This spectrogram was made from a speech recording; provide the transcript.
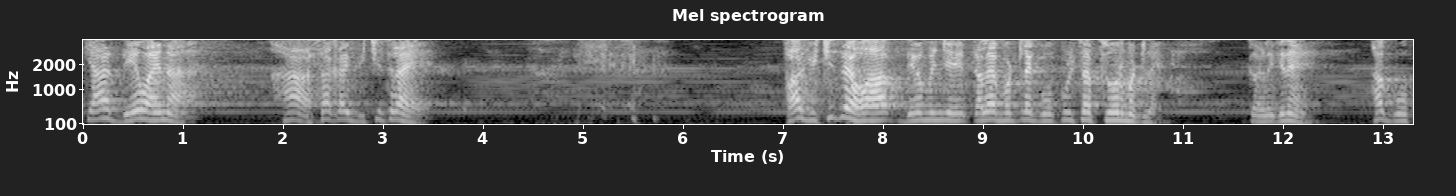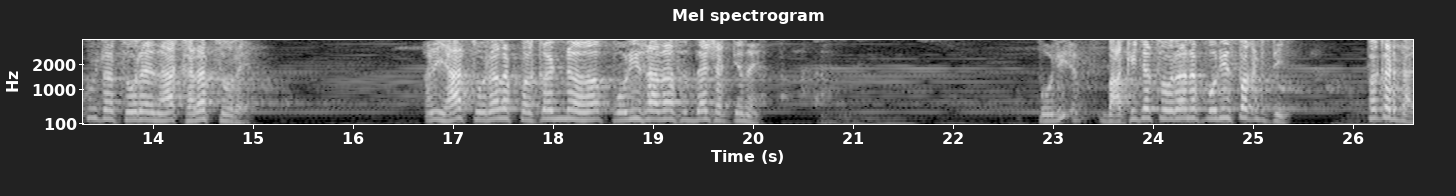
की हा देव आहे ना हा असा काही विचित्र आहे. फार विचित्र आहे. हा देव म्हणजे त्याला म्हटलंय गोकुळचा चोर म्हटलंय. कळलं की नाही? हा गोकुळचा चोर आहे ना हा खराच चोर आहे. आणि ह्या चोराला पकडणं पोलिसांना सुद्धा शक्य नाही. पोलीस बाकीच्या चोरांना पोलीस पकडते पकडतात.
